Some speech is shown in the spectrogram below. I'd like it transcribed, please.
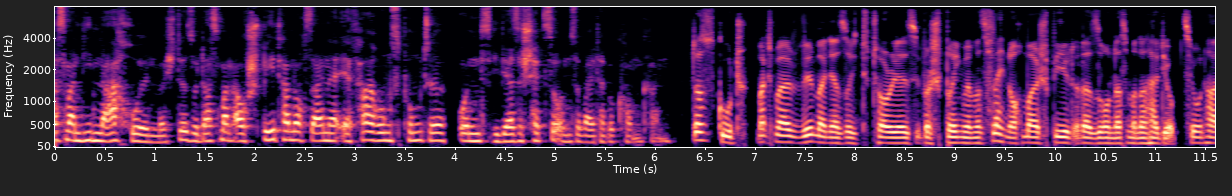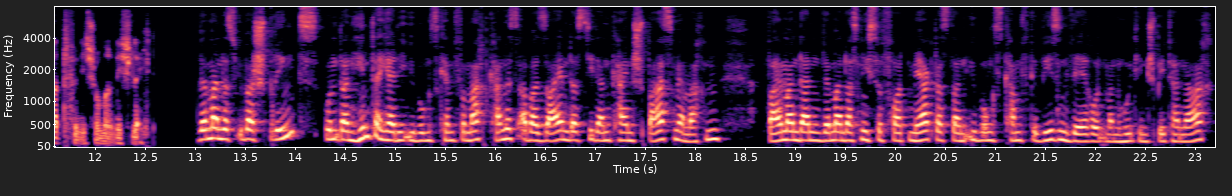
dass man die nachholen möchte, sodass man auch später noch seine Erfahrungspunkte und diverse Schätze und so weiter bekommen kann. Das ist gut. Manchmal will man ja solche Tutorials überspringen, wenn man es vielleicht nochmal spielt oder so und dass man dann halt die Option hat, finde ich schon mal nicht schlecht. Wenn man das überspringt und dann hinterher die Übungskämpfe macht, kann es aber sein, dass die dann keinen Spaß mehr machen, weil man dann, wenn man das nicht sofort merkt, dass dann Übungskampf gewesen wäre und man holt ihn später nach,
